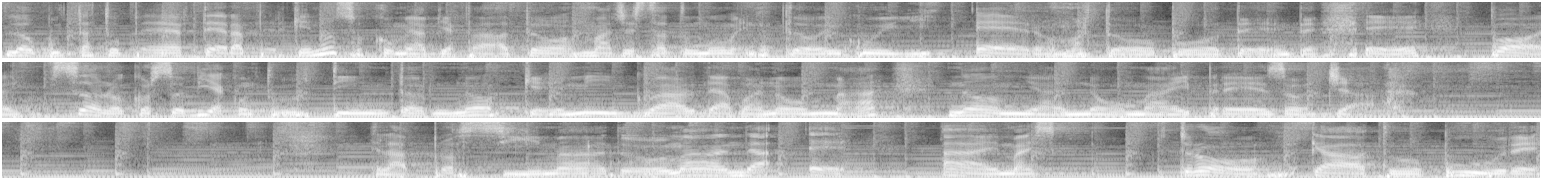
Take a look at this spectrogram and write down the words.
L'ho buttato per terra perché non so come abbia fatto, ma c'è stato un momento in cui ero molto potente e poi sono corso via con tutti intorno che mi guardavano ma non mi hanno mai preso già. La prossima domanda è hai mai stroncato pure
